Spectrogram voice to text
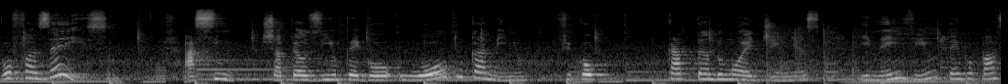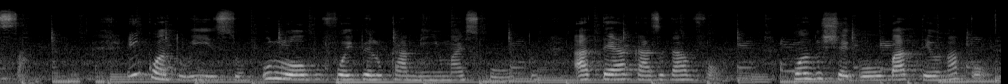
Vou fazer isso. Assim, Chapeuzinho pegou o outro caminho, ficou catando moedinhas e nem viu o tempo passar. Enquanto isso, o lobo foi pelo caminho mais curto até a casa da avó. Quando chegou, bateu na porta.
